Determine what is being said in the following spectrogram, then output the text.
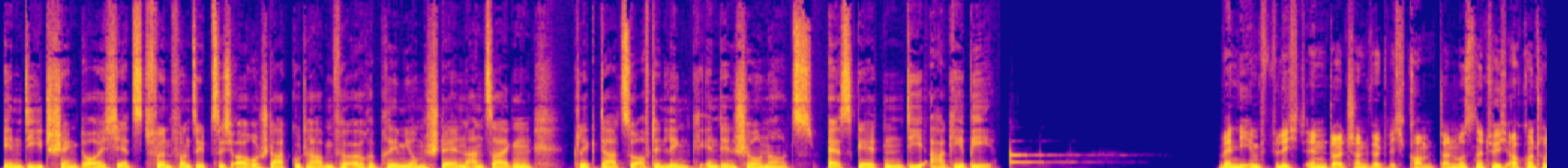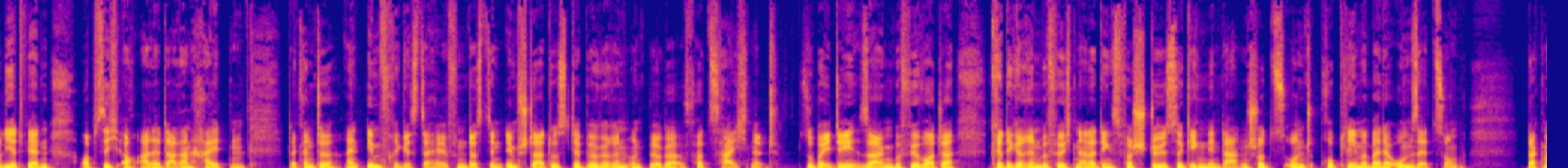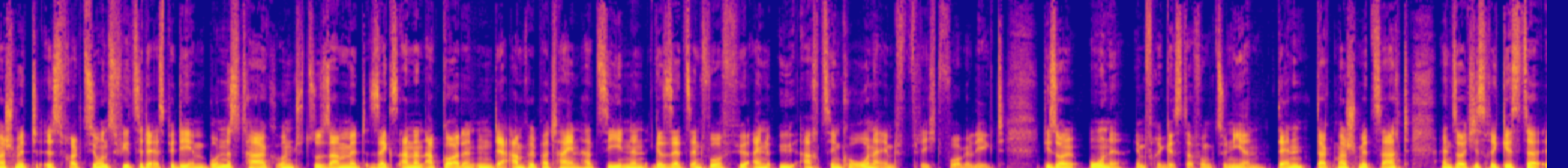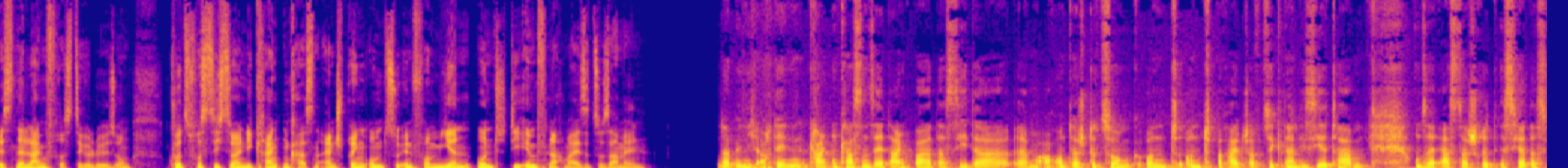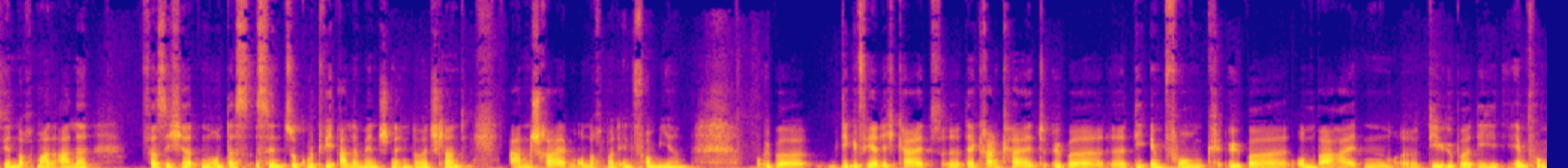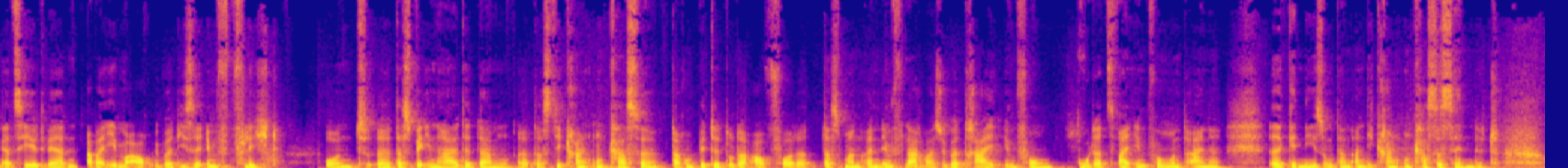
Indeed schenkt euch jetzt 75 Euro Startguthaben für eure Premium-Stellenanzeigen. Klickt dazu auf den Link in den Show Notes. Es gelten die AGB. Wenn die Impfpflicht in Deutschland wirklich kommt, dann muss natürlich auch kontrolliert werden, ob sich auch alle daran halten. Da könnte ein Impfregister helfen, das den Impfstatus der Bürgerinnen und Bürger verzeichnet. Super Idee, sagen Befürworter. Kritikerinnen befürchten allerdings Verstöße gegen den Datenschutz und Probleme bei der Umsetzung. Dagmar Schmidt ist Fraktionsvize der SPD im Bundestag und zusammen mit sechs anderen Abgeordneten der Ampelparteien hat sie einen Gesetzentwurf für eine Ü18-Corona-Impfpflicht vorgelegt. Die soll ohne Impfregister funktionieren. Denn, Dagmar Schmidt sagt, ein solches Register ist eine langfristige Lösung. Kurzfristig sollen die Krankenkassen einspringen, um zu informieren und die Impfnachweise zu sammeln. Da bin ich auch den Krankenkassen sehr dankbar, dass sie da ähm, auch Unterstützung und, und Bereitschaft signalisiert haben. Unser erster Schritt ist ja, dass wir nochmal alle Versicherten, und das sind so gut wie alle Menschen in Deutschland, anschreiben und nochmal informieren über die Gefährlichkeit äh, der Krankheit, über äh, die Impfung, über Unwahrheiten, äh, die über die Impfung erzählt werden, aber eben auch über diese Impfpflicht. Und äh, das beinhaltet dann, äh, dass die Krankenkasse darum bittet oder auffordert, dass man einen Impfnachweis über drei Impfungen oder zwei Impfungen und eine äh, Genesung dann an die Krankenkasse sendet.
